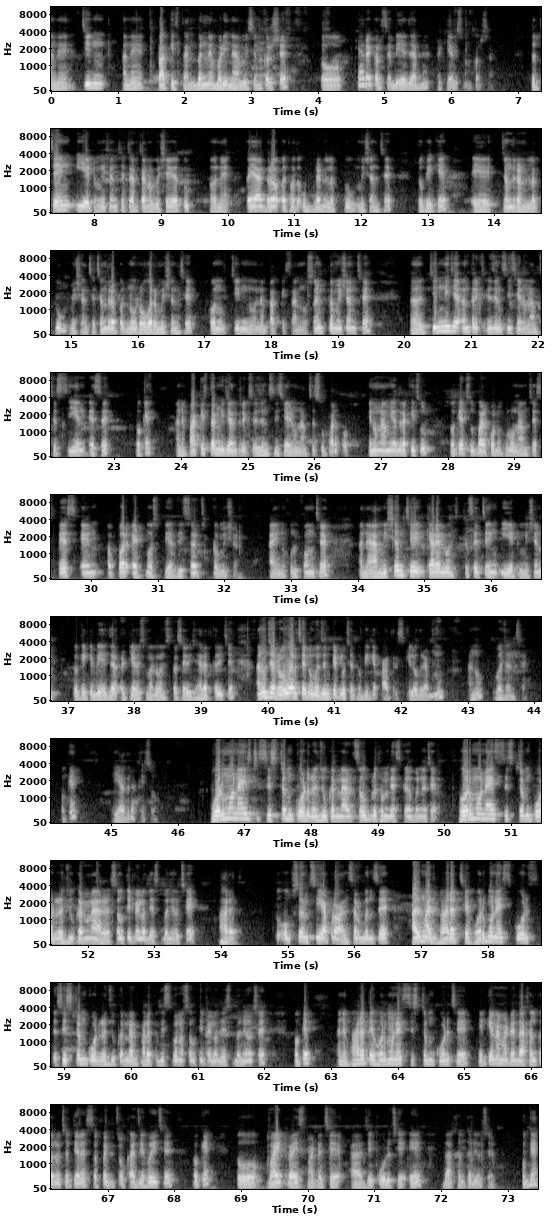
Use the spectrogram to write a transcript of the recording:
અને ચીન અને પાકિસ્તાન બંને મળીને આ મિશન કરશે. તો ક્યારે કરશે બે હજાર ને અઠ્યાવીસમાં કરશે. તો ચેંગ ઇએટ મિશન છે ચર્ચાનો વિષય હતું અને કયા ગ્રહ અથવા તો ઉપગ્રહને લગતું મિશન છે? તો કે કે એ ચંદ્રને લગતું મિશન છે. ચંદ્ર પરનું રોવર મિશન છે. કોનું? ચીનનું અને પાકિસ્તાનનું. સંયુક્ત મિશન છે. ચીનની જે અંતરિક્ષ એજન્સી છે એનું નામ છે સીએનએસએ. ઓકે? અને પાકિસ્તાનની જે અંતરિક્ષ એજન્સી છે, એનું નામ છે સુપાર્કો. એનું નામ યાદ રાખીશું. ઓકે, સુપાર્કોનું પૂરું નામ છે space and upper atmosphere research commission. આ એનું ફૂલ ફોર્મ છે. અને આ મિશન છે, ક્યારે લોન્ચ થશે? Chang'e eight mission. તો કે બે હજાર અઠ્યાવીસમાં લોન્ચ થશે એવી જાહેરાત કરી છે. આનું જે રોવર છે, એનું વજન કેટલું છે? તો કે પાંત્રીસ કિલોગ્રામનું આનું વજન છે. ઓકે યાદ રાખીશું. હોર્મોનાઇઝડ સિસ્ટમ કોડ રજૂ કરનાર સૌ પ્રથમ દેશ કયો બન્યો છે? હોર્મોનાઇઝ સિસ્ટમ કોડ રજૂ કરનાર સૌથી પહેલો દેશ બન્યો છે ભારત. તો ઓપ્શન સી આપણો આન્સર બનશે. હાલમાં જ ભારત છે હોર્મોનાઇઝ કોડ સિસ્ટમ કોડ રજૂ કરનાર ભારત વિશ્વનો સૌથી પહેલો દેશ બન્યો છે. ઓકે અને ભારતે હોર્મોનાઇઝ સિસ્ટમ કોડ છે એ કેના માટે દાખલ કર્યો છે? ત્યારે સફેદ ચોખા જે હોય છે ઓકે તો વ્હાઇટ રાઈસ માટે છે આ જે કોડ છે એ દાખલ કર્યો છે. ઓકે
